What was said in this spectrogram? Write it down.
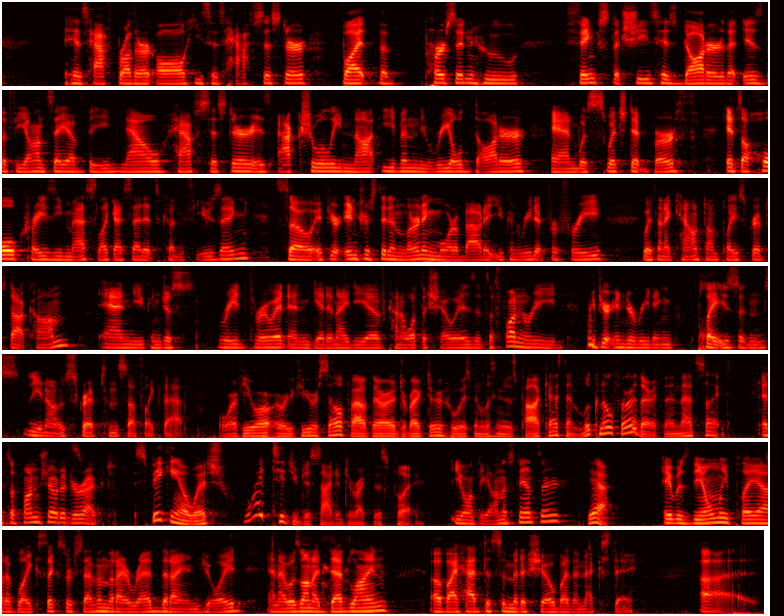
his half brother at all. He's his half sister, but the person who thinks that she's his daughter that is the fiance of the now half sister is actually not even the real daughter and was switched at birth. It's a whole crazy mess. Like I said, it's confusing. So if you're interested in learning more about it, you can read it for free with an account on playscripts.com and you can just read through it and get an idea of kind of what the show is. It's a fun read if you're into reading plays and you know scripts and stuff like that. Or if you are, or if you yourself out there are a director who has been listening to this podcast, then look no further than that site. It's a fun show to direct. Speaking of which, why did you decide to direct this play? You want the honest answer? Yeah, It was the only play out of like six or seven that I read that I enjoyed, and I was on a deadline of I had to submit a show by the next day. Uh,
